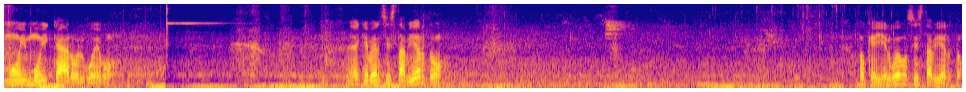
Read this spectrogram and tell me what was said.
muy, muy caro el huevo. Hay que ver si está abierto. Ok, el huevo sí está abierto.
